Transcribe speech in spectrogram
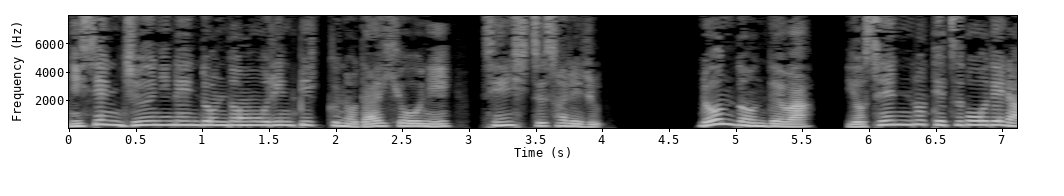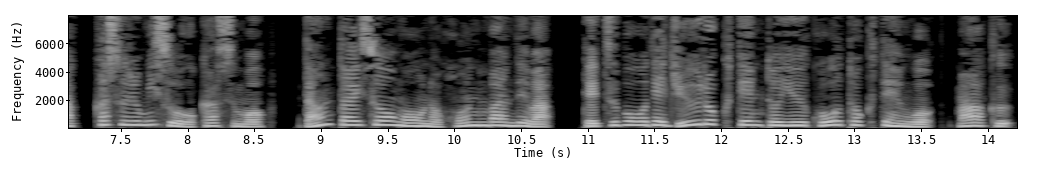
2012年ロンドンオリンピックの代表に選出される。ロンドンでは予選の鉄棒で落下するミスを犯すも、団体総合の本番では鉄棒で16点という高得点をマーク、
